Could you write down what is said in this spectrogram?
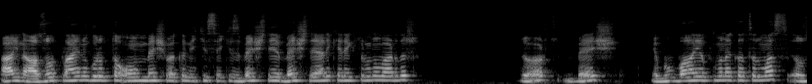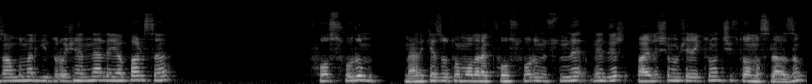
Aynı azotla aynı grupta 15 bakın 2, 8, 5 diye 5 değerlik elektronu vardır. 4, 5. E bu bağ yapımına katılmaz. O zaman bunlar hidrojenlerle yaparsa fosforun merkez atom olarak fosforun üstünde nedir? Paylaşılmamış elektron çift olması lazım.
